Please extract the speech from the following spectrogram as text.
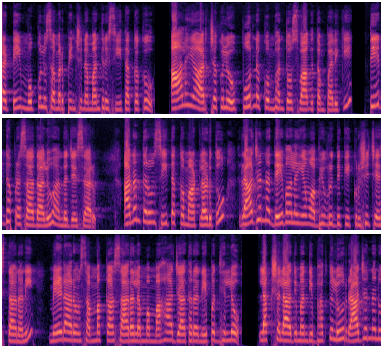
కట్టి మొక్కులు సమర్పించిన మంత్రి సీతక్కకు ఆలయ అర్చకులు పూర్ణ కుంభంతో స్వాగతం పలికి తీర్థప్రసాదాలు అందజేశారు. అనంతరం సీతక్క మాట్లాడుతూ రాజన్న దేవాలయం అభివృద్ధికి కృషి చేస్తానని మేడారం సమ్మక్క సారలమ్మ మహాజాతర నేపథ్యంలో లక్షలాది మంది భక్తులు రాజన్నను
